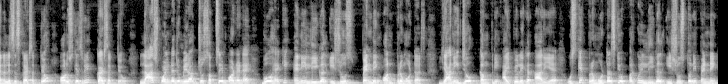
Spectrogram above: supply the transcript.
एनालिसिस कर सकते हो और उसके थ्रू कर सकते हो। लास्ट पॉइंट है जो मेरा, जो सबसे इंपॉर्टेंट है, वो है कि any legal issues pending on promoters यानी जो कंपनी आईपीओ लेकर आ रही है उसके प्रमोटर्स के ऊपर कोई लीगल इश्यूज़ तो नहीं पेंडिंग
